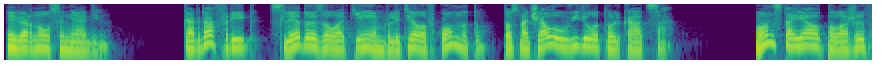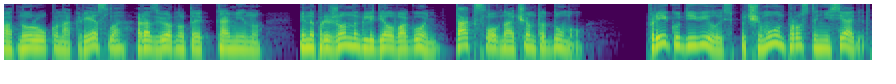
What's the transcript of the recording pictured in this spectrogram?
И вернулся не один. Когда Фрик, следуя за лакеем, влетела в комнату, то сначала увидела только отца. Он стоял, положив одну руку на кресло, развернутое к камину, и напряженно глядел в огонь, так, словно о чем-то думал. Фрейк удивилась, почему он просто не сядет.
